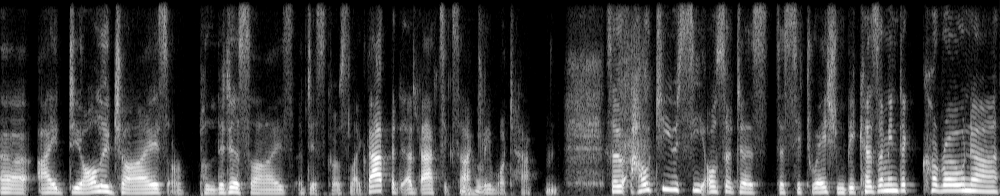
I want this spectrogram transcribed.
uh, ideologize or politicize a discourse like that, but uh, that's exactly mm-hmm. what happened. So, how do you see also this the situation? Because I mean, the corona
